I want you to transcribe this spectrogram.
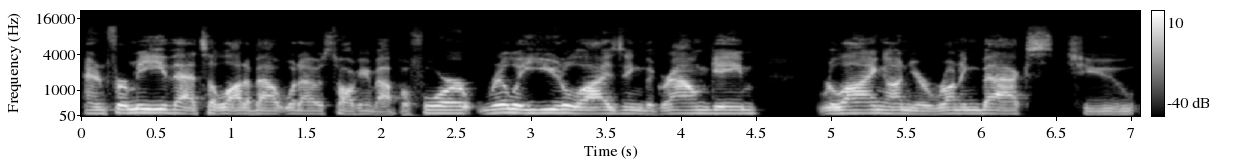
And for me, that's a lot about what I was talking about before, really utilizing the ground game, relying on your running backs to,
